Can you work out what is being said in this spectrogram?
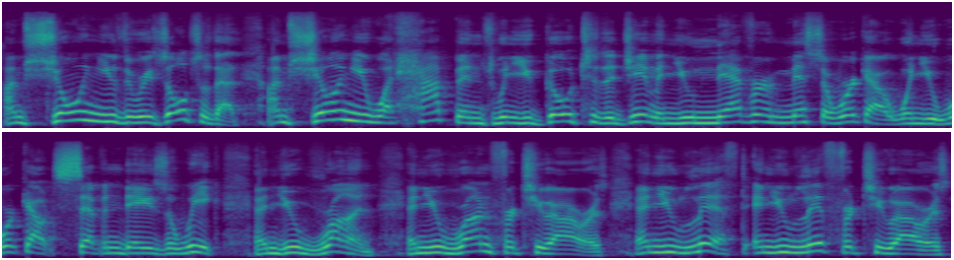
I'm showing you the results of that. I'm showing you what happens when you go to the gym and you never miss a workout, when you work out seven days a week and you run and you run for two hours and you lift and you lift for two hours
